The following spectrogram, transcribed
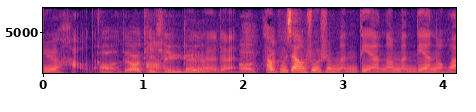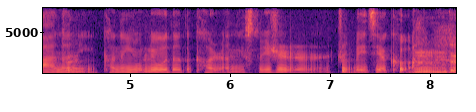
预约好的啊，都要提前预约。对对对，它不像说是门店，那门店的话，那你可能有溜达的客人，你随时准备接客。嗯，对。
